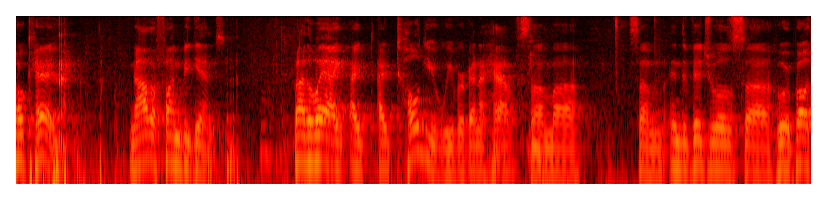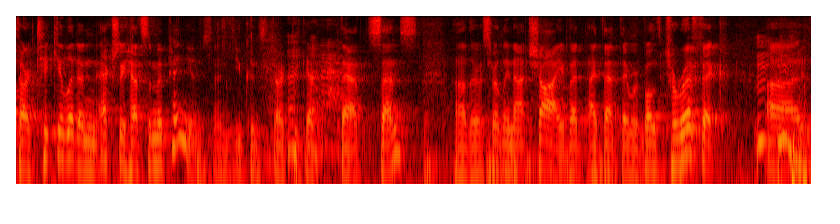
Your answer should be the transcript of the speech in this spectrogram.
Okay, now the fun begins. By the way, I, I, I told you we were going to have some, uh, some individuals uh, who are both articulate and actually had some opinions, and you can start to get that sense. Uh, they're certainly not shy, but I thought they were both terrific uh,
